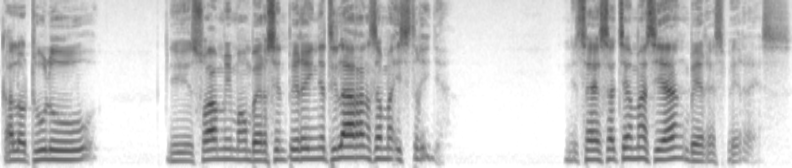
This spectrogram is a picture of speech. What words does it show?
Kalau dulu suami mau beresin piringnya dilarang sama istrinya. Ini saya saja mas yang beres-beres.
